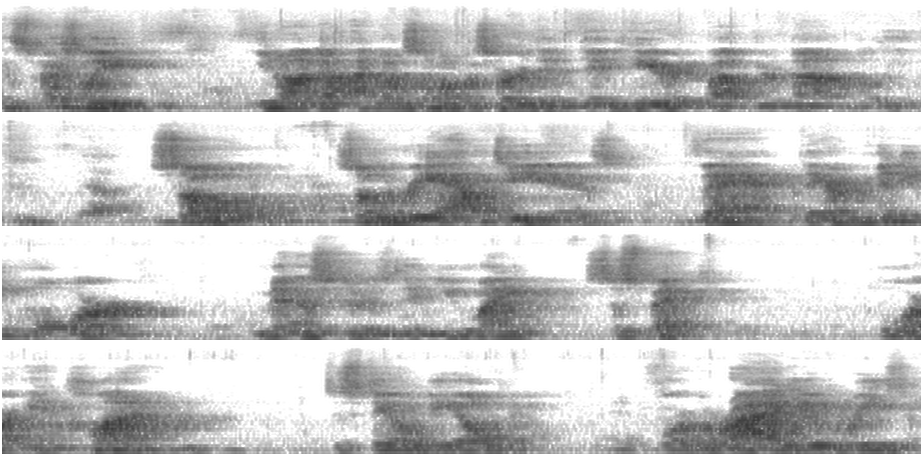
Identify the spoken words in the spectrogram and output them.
especially, you know, I know, I know some of us heard that, did hear about your non belief. So, so the reality is that there are many more ministers than you might suspect who are inclined to still be open for a variety of reasons.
